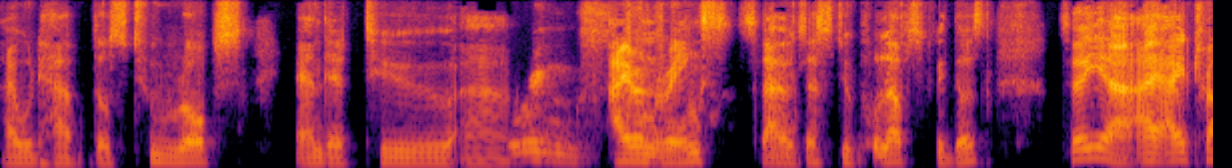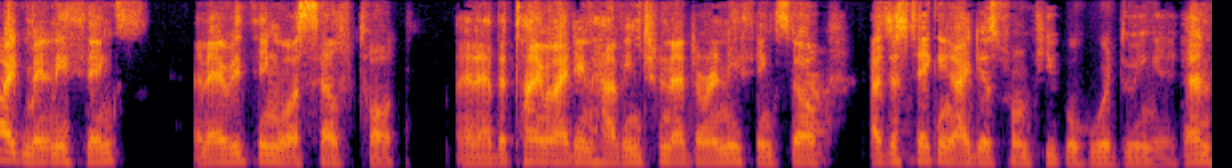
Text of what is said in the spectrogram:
I would have those two ropes and their two um, rings, iron rings. So I would just do pull ups with those. So yeah, I, I tried many things and everything was self taught. And at the time, I didn't have internet or anything. So yeah. I was just taking ideas from people who were doing it. And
